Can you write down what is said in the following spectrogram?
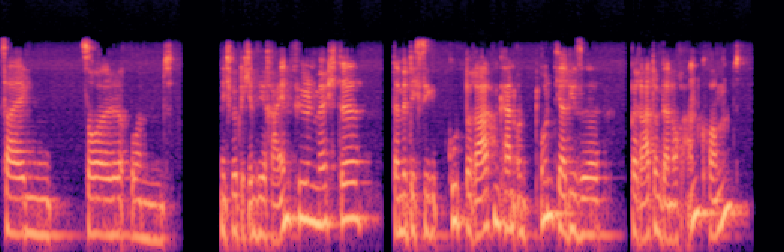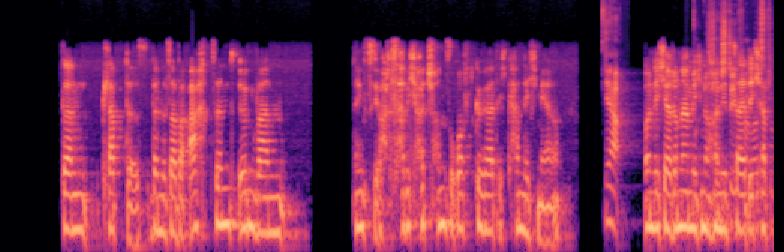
zeigen soll und mich wirklich in sie reinfühlen möchte, damit ich sie gut beraten kann und, und ja diese Beratung dann auch ankommt, dann klappt es. Wenn es aber acht sind, irgendwann denkst du, oh, das habe ich heute schon so oft gehört, ich kann nicht mehr. Ja, Und ich erinnere mich noch ich an die Zeit, ich habe,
